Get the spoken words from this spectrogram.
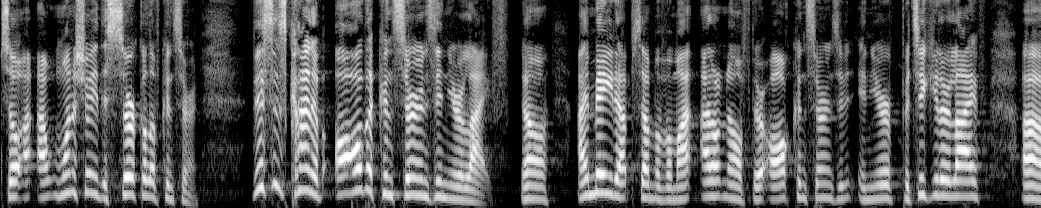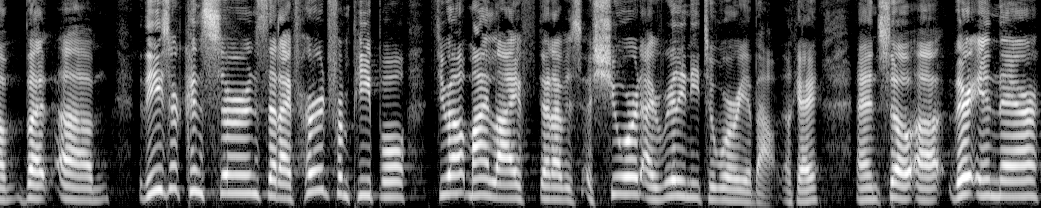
so I, I want to show you the circle of concern. This is kind of all the concerns in your life. Now, I made up some of them. I, I don't know if they're all concerns in, in your particular life, um, but um, these are concerns that I've heard from people throughout my life that I was assured I really need to worry about, okay? And so uh, they're in there.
